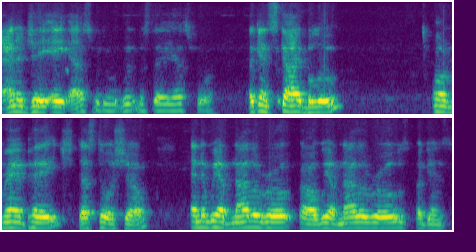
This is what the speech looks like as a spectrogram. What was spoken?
Anna Jay A S. What, what, what's the AS for? Against Skye Blue on Rampage. That's still a show. And then we have Nyla Rose. Uh, we have Nyla Rose against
